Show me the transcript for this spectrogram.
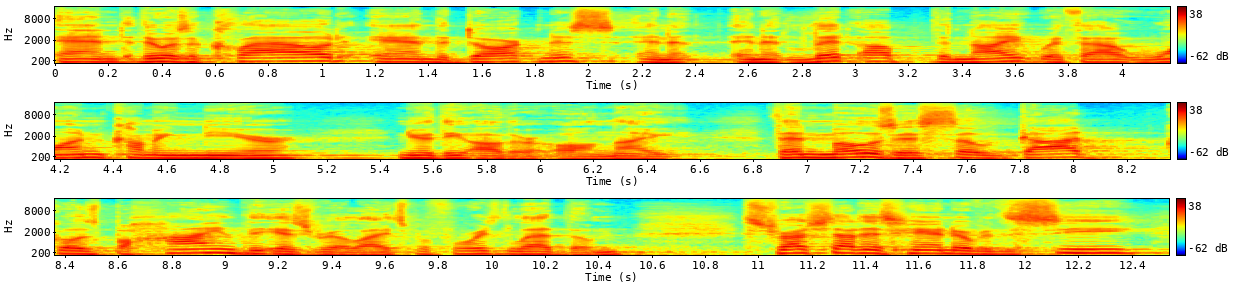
and there was a cloud and the darkness, and it, and it lit up the night without one coming near near the other all night. Then Moses, so God goes behind the Israelites before he's led them, stretched out his hand over the sea,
